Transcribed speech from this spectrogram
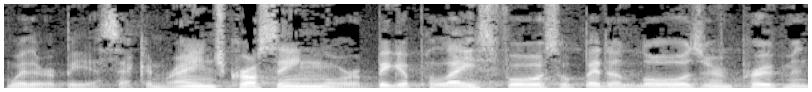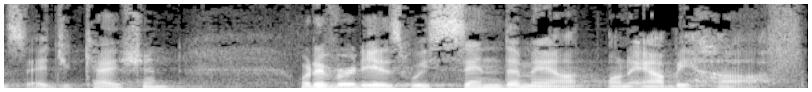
whether it be a second range crossing or a bigger police force or better laws or improvements to education. Whatever it is, we send them out on our behalf.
